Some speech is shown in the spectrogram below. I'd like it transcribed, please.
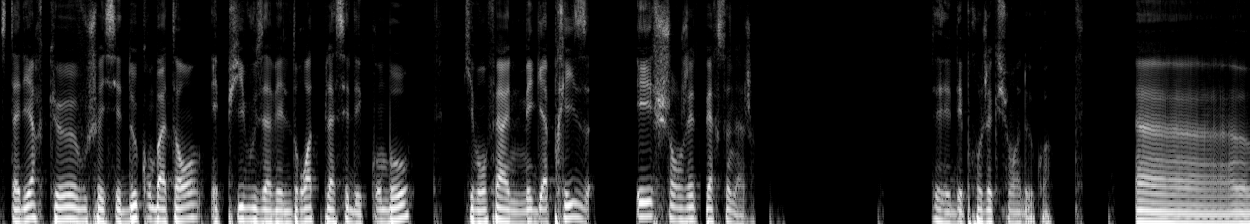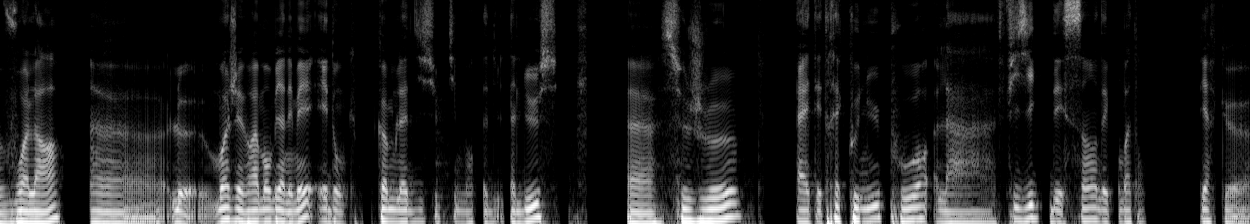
C'est-à-dire que vous choisissez deux combattants et puis vous avez le droit de placer des combos qui vont faire une méga prise et changer de personnage. Des, projections à deux, quoi. Euh, voilà. Euh, moi, j'ai vraiment bien aimé. Et donc, comme l'a dit subtilement Taldus, euh, ce jeu a été très connu pour la physique des seins des combattants. C'est-à-dire que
